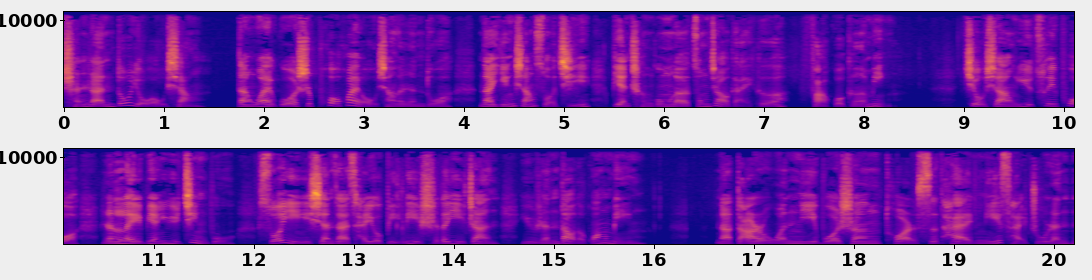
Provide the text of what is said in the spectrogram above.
诚然都有偶像，但外国是破坏偶像的人多，那影响所及，便成功了宗教改革、法国革命。就像愈摧破，人类便愈进步，所以现在才有比利时的驿站与人道的光明。那达尔文、易波生、托尔斯泰、尼采诸人，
